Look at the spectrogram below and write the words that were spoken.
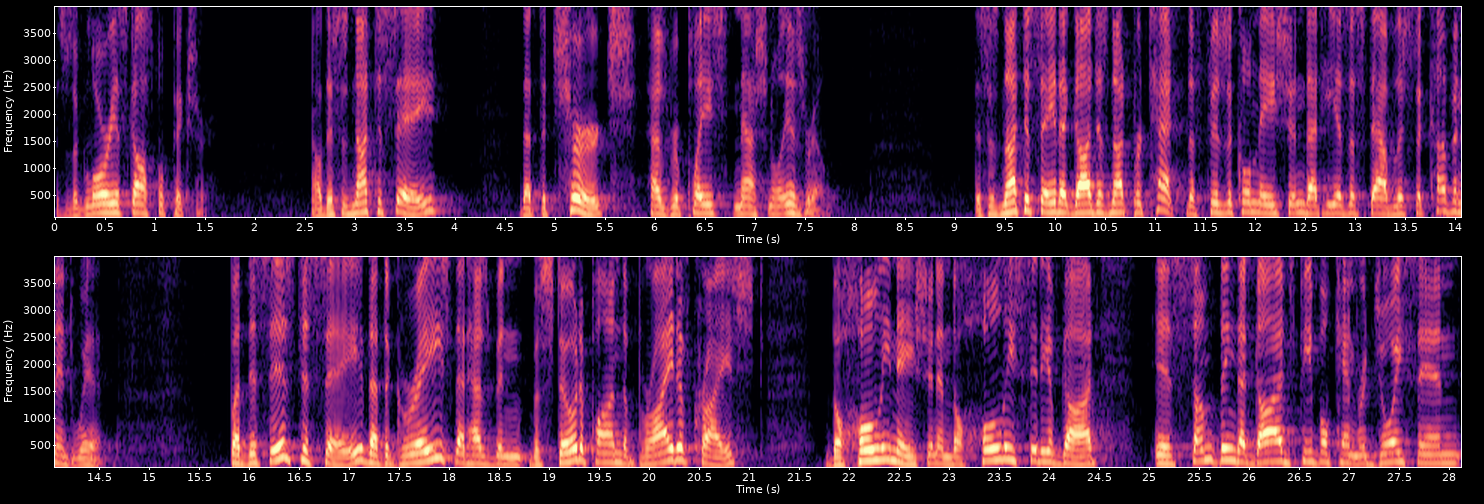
This is a glorious gospel picture. Now, this is not to say that the church has replaced national Israel. This is not to say that God does not protect the physical nation that he has established a covenant with. But this is to say that the grace that has been bestowed upon the bride of Christ, the holy nation, and the holy city of God is something that God's people can rejoice in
